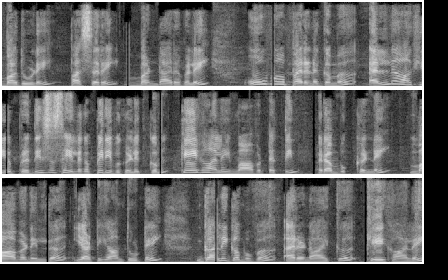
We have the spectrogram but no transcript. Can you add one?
பதுளை பசறை பண்டாரவளை ஓவா பரணகம எல்ல ஆகிய பிரதேச செயலக பிரிவுகளுக்கும் கேகாலை மாவட்டத்தின் ரம்புக்கண்ணை மாவனெல்ல யட்டியாந்தோட்டை கலிகமுவ அரநாயக்க கேகாலை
